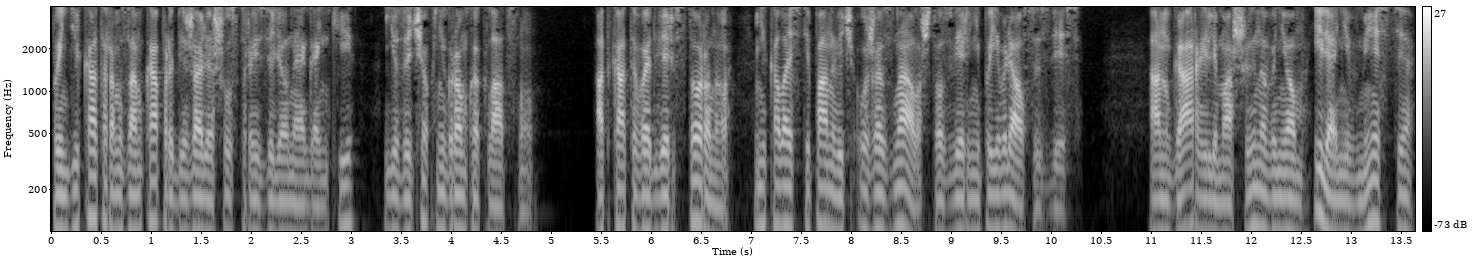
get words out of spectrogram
По индикаторам замка пробежали шустрые зеленые огоньки, язычок негромко клацнул. Откатывая дверь в сторону, Николай Степанович уже знал, что зверь не появлялся здесь. Ангар или машина в нем, или они вместе,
